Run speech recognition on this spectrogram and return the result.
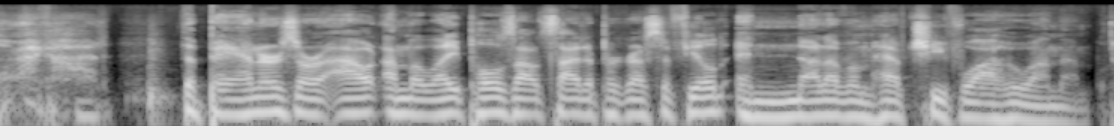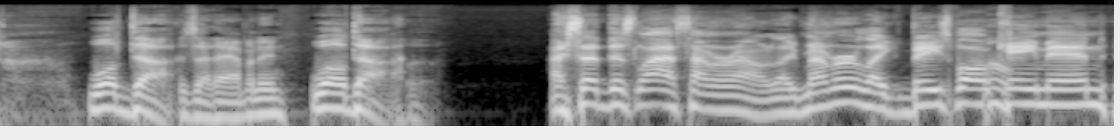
oh my god, the banners are out on the light poles outside of Progressive Field, and none of them have Chief Wahoo on them. Well, duh. is that happening? Well, duh. I said this last time around. Like, remember, like baseball came in,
